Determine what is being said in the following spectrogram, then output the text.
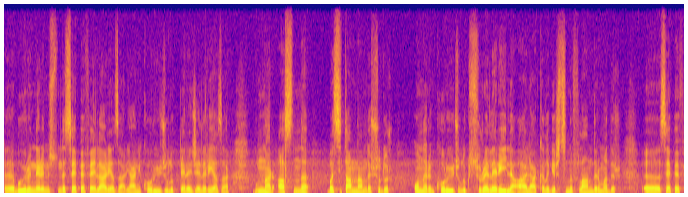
e, bu ürünlerin üstünde SPF'ler yazar yani koruyuculuk dereceleri yazar. Bunlar aslında basit anlamda şudur onların koruyuculuk süreleriyle alakalı bir sınıflandırmadır. Ee, SPF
